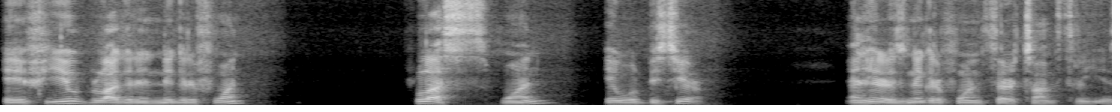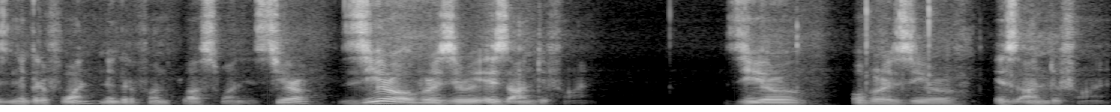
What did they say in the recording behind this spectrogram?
If you plug it in negative 1 plus 1, it will be 0. And here is negative 1 third times 3 is negative 1. Negative 1 plus 1 is 0. 0 over 0 is undefined. 0 over 0 is undefined.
